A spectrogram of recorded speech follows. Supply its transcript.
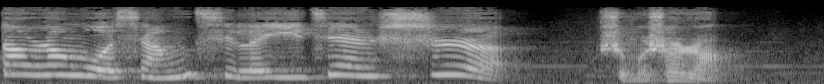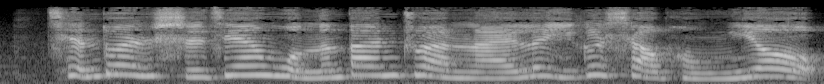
倒让我想起了一件事。什么事儿啊？前段时间我们班转来了一个小朋友，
